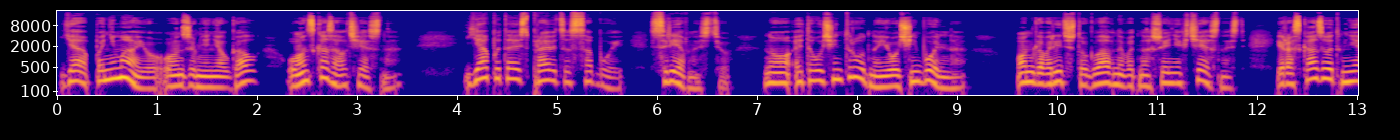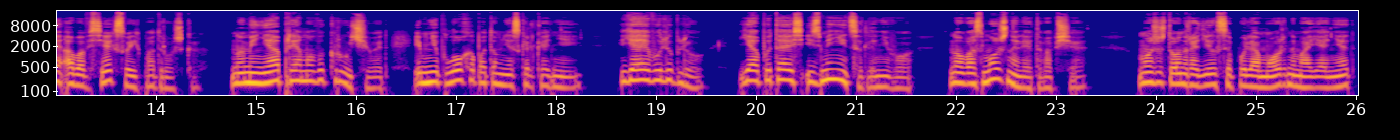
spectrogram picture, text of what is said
Я понимаю, он же мне не лгал, он сказал честно. Я пытаюсь справиться с собой, с ревностью, но это очень трудно и очень больно. Он говорит, что главное в отношениях честность, и рассказывает мне обо всех своих подружках. Но меня прямо выкручивает, и мне плохо потом несколько дней. Я его люблю, я пытаюсь измениться для него, но возможно ли это вообще? Может, он родился полиаморным, а я нет?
